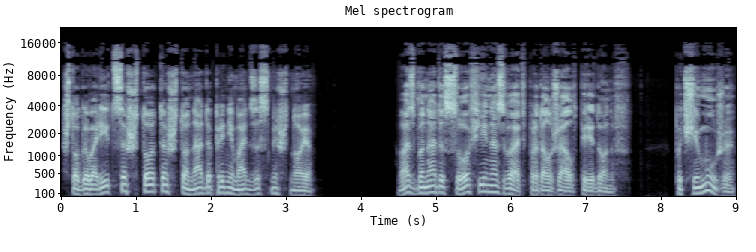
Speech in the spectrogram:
что говорится что-то, что надо принимать за смешное. «Вас бы надо Софьей назвать», — продолжал Передонов. «Почему же?»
